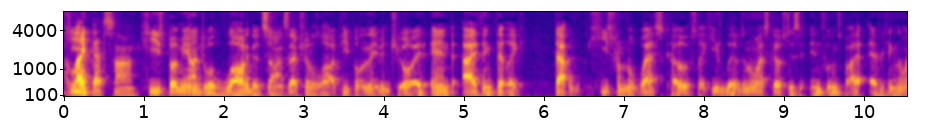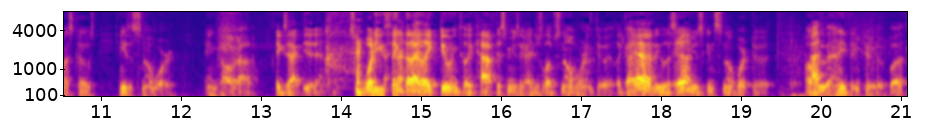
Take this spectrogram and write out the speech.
I like that song. he's put me onto a lot of good songs that I've showed a lot of people and they've enjoyed. And I think that like that he's from the West Coast. Like he lives in the West Coast, is influenced by everything in the West Coast, and he's a snowboarder in Colorado. Exactly the end. So what do you think that I like doing to like half this music? I just love snowboarding to it. Like I Yeah, literally listen yeah. to music and snowboard to it. I'll I- do anything to it, but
